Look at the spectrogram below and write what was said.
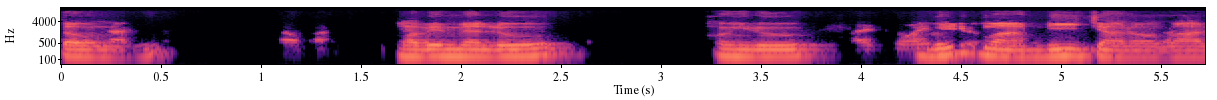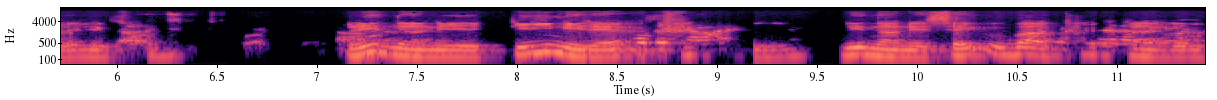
သုံးတယ်ဒါပေမဲ့လို့ဘုန်းကြီးတို့ဝိမာနီးကြတော့ဗာလဲပရိသန်နေတီးနေတဲ့အခိုက်ပရိသန်နေစိတ်ဥပခိုက်တန်လေး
